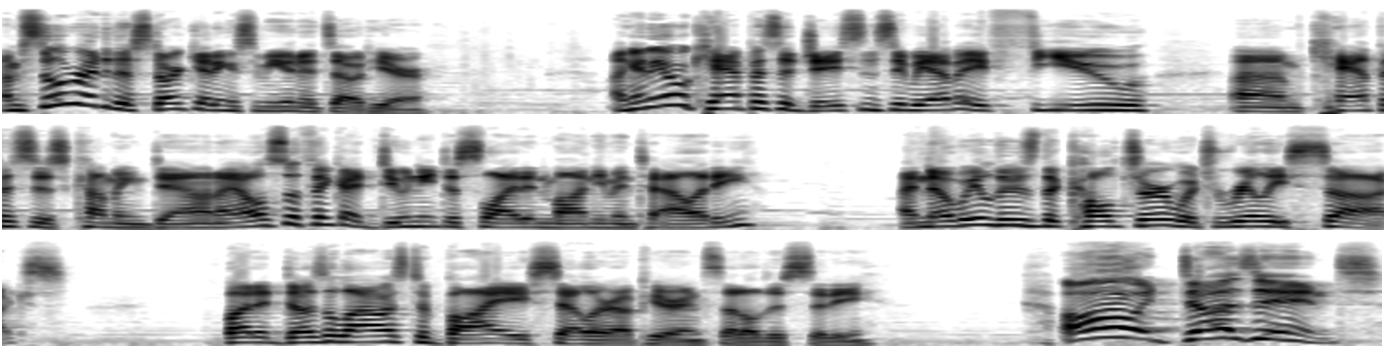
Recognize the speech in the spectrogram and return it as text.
I'm still ready to start getting some units out here. I'm going to go campus adjacency. We have a few um, campuses coming down. I also think I do need to slide in monumentality. I know we lose the culture, which really sucks. But it does allow us to buy a settler up here and settle this city. Oh, it doesn't!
